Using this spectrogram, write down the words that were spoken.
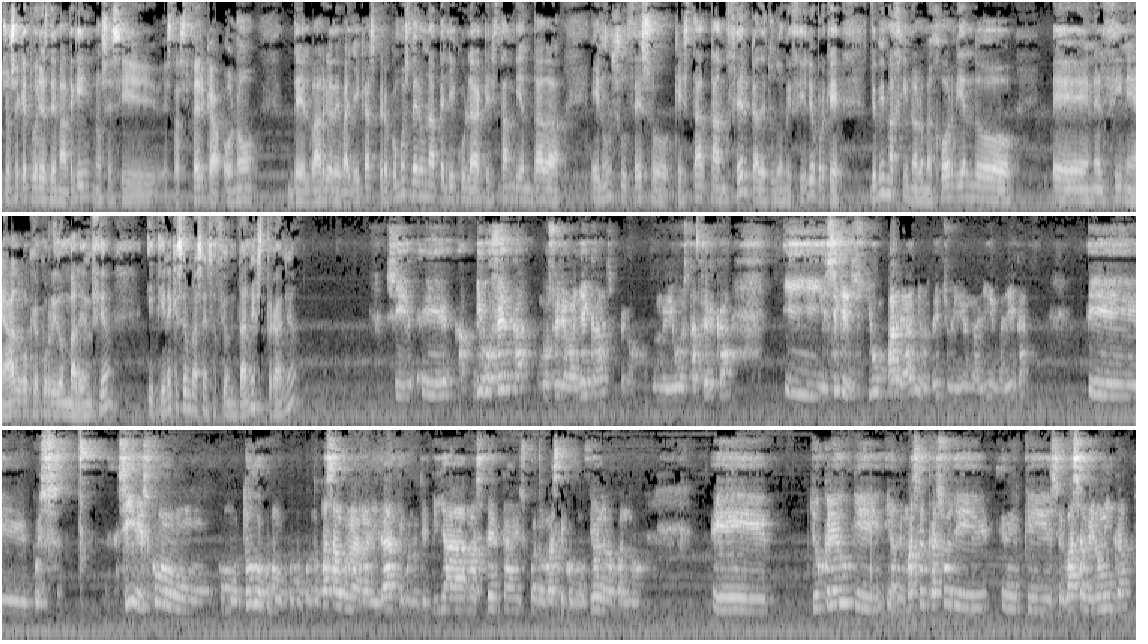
Yo sé que tú eres de Madrid, no sé si estás cerca o no del barrio de Vallecas, pero ¿cómo es ver una película que está ambientada en un suceso que está tan cerca de tu domicilio? Porque yo me imagino a lo mejor viendo eh, en el cine algo que ha ocurrido en Valencia y tiene que ser una sensación tan extraña. Sí, eh, vivo cerca, no soy de Vallecas, pero donde vivo está cerca. Y sí que llevo un par de años, de hecho, viviendo allí en Vallecas. Eh, pues sí, es como como todo, como, cuando pasa algo en la realidad, que cuando te pilla más cerca es cuando más te conmociona cuando... Eh, yo creo que, y además el caso de, en el que se basa Verónica,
